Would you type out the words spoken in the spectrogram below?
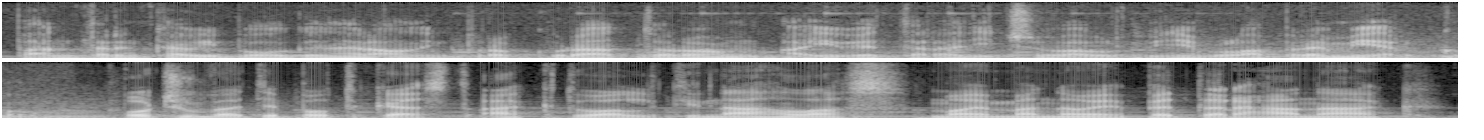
Pán Trnka by bol generálnym prokurátorom a Iveta Radičová už by nebola premiérkou. Počúvate podcast Aktuality na hlas. Moje meno je Peter Hanák.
